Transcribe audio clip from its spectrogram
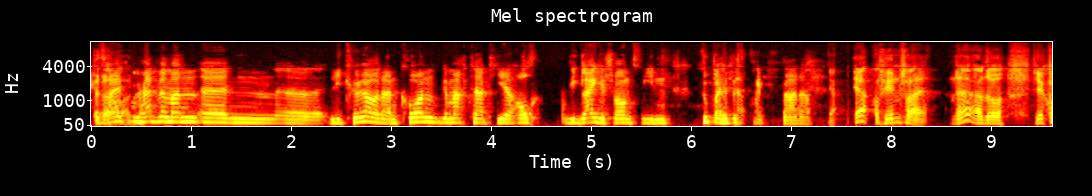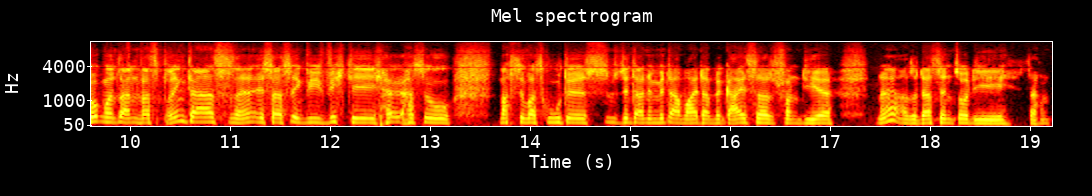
Das genau. heißt, man hat, wenn man äh, ein äh, Likör oder ein Korn gemacht hat, hier auch die gleiche Chance wie ein super hippes ja. Tech-Startup. Ja. ja, auf jeden Fall. Ne? Also wir gucken uns an, was bringt das? Ne? Ist das irgendwie wichtig? Hast du, machst du was Gutes? Sind deine Mitarbeiter begeistert von dir? Ne? Also das sind so die Sachen.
